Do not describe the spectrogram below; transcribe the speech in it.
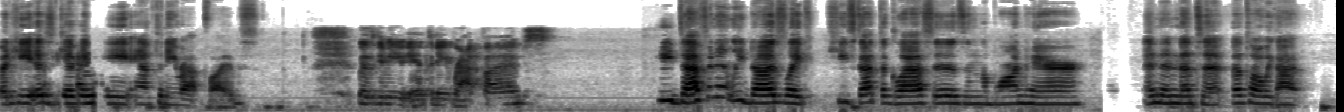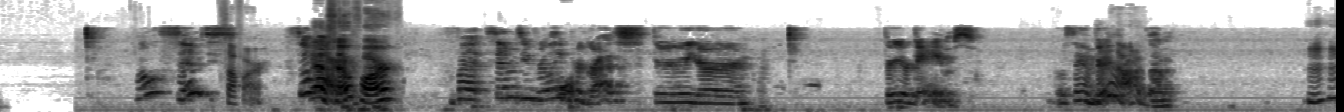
But he is giving me Anthony Rapp vibes. Was giving you Anthony Rapp vibes. He definitely does. Like he's got the glasses and the blonde hair, and then that's it. That's all we got. Well, Sims. so far. So Yeah, far. so far. But Sims, you've really progressed through your through your games. I would say I'm very Yeah. proud of them. Mm-hmm.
